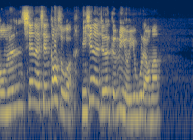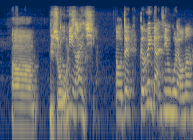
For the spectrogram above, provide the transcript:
我们现在先告诉我，你现在觉得革命友谊无聊吗？啊，你说革命爱情。哦，对，革命感情无聊吗？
